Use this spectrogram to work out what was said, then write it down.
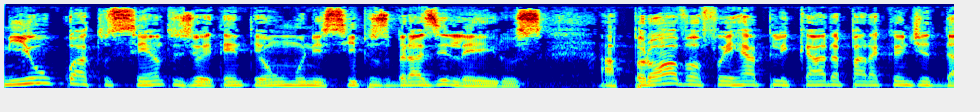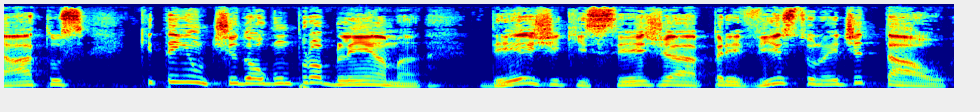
1.481 municípios brasileiros. A prova foi reaplicada para candidatos que tenham tido algum problema, desde que seja previsto no edital,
